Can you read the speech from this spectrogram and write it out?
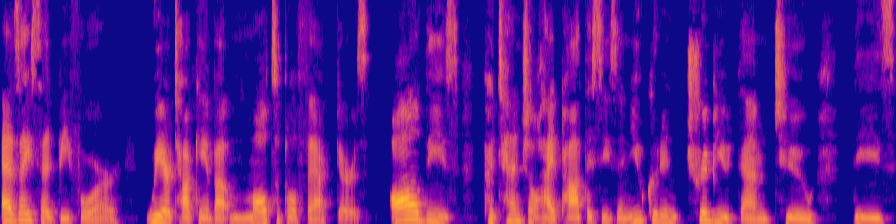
as I said before, we are talking about multiple factors, all these potential hypotheses, and you could attribute them to these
